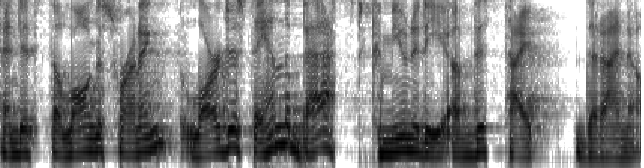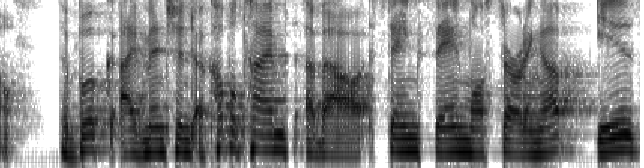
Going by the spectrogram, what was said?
and it's the longest running, largest, and the best community of this type that I know. The book I've mentioned a couple times about staying sane while starting up is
